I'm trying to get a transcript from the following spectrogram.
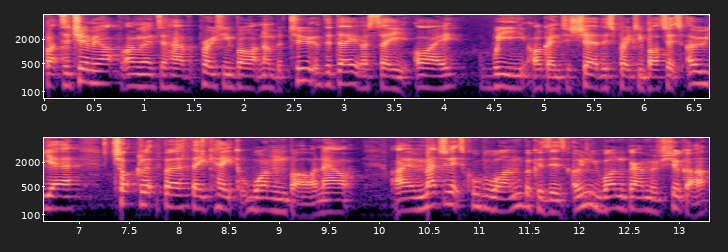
But to cheer me up, I'm going to have protein bar number two of the day. I say I, we are going to share this protein bar. So it's, oh yeah, chocolate birthday cake one bar. Now, I imagine it's called one because there's only one gram of sugar,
